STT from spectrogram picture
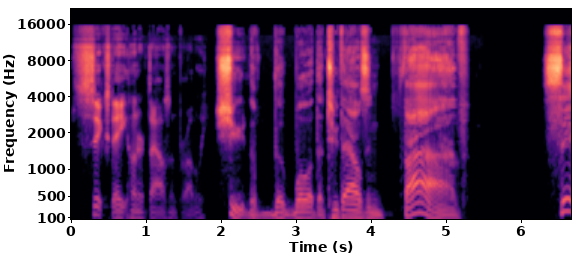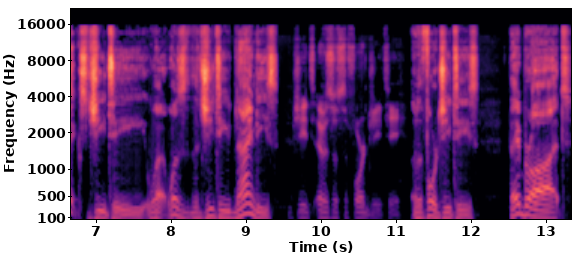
six to 800,000 probably. Shoot, the the well, the 2005 six GT. What was the GT 90s? G- it was just the Ford GT. Or oh, the Ford GTs. They brought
